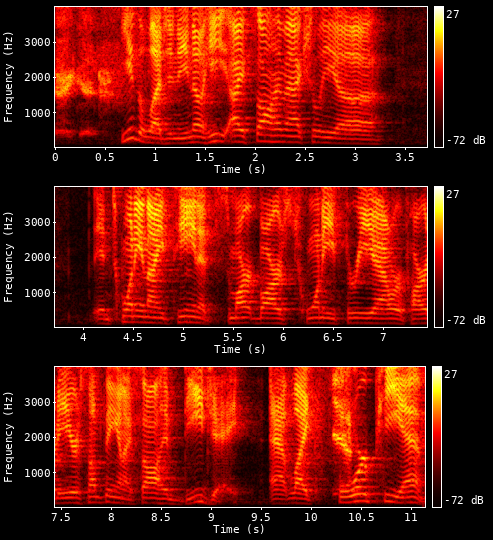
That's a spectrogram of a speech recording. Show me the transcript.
very good. He's a legend. You know, he I saw him actually uh, in 2019 at Smart Bar's 23 hour party or something, and I saw him DJ at like Yeah. 4 p.m.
